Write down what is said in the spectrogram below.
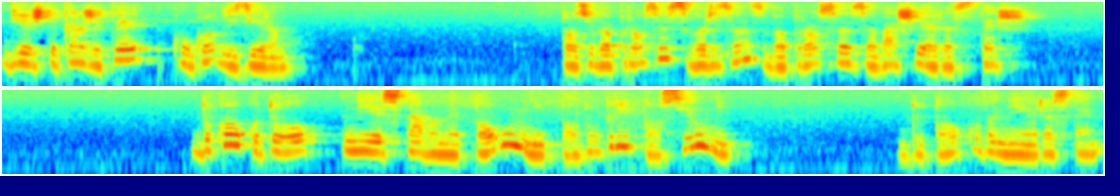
Вие ще кажете, кого визирам? Този въпрос е свързан с въпроса за вашия растеж. Доколкото ние ставаме по-умни, по-добри, по-силни, до толкова ние растем.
